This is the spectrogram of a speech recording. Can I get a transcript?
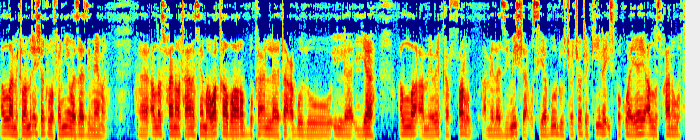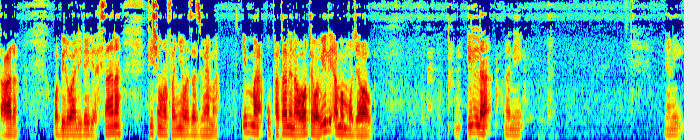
Allah ametuamrisha tuwafanyie wazazi mema. Uh, Allah subhanahu wa ta'ala sema waqadha rabbuka an la ta'budu illa iyyah. Allah ameweka fard amelazimisha usiabudu chochote kile isipokuwa yeye Allah subhanahu wa ta'ala. Wa bil walidayni ihsana kisha unafanyia wazazi wema imma upatane na wote wawili ama mmoja wao? Illa yani yani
